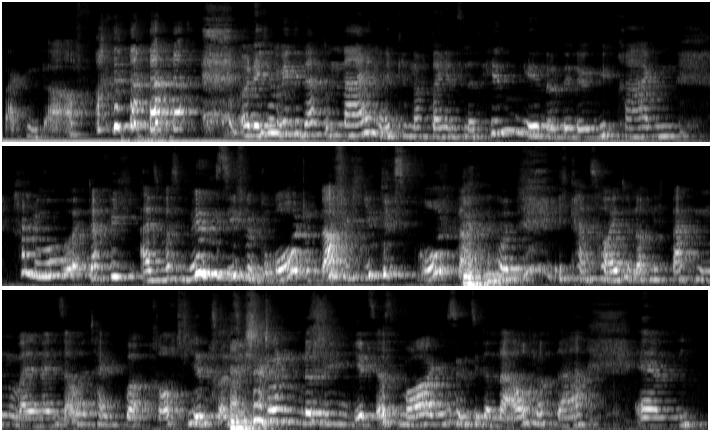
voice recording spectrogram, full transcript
backen darf. und ich habe mir gedacht, oh nein, ich kann doch da jetzt nicht hingehen und den irgendwie fragen hallo, darf ich, also was mögen Sie für Brot und darf ich Ihnen das Brot backen? Und ich kann es heute noch nicht backen, weil mein Sauerteig braucht 24 Stunden, deswegen geht es erst morgen, sind Sie dann da auch noch da. Ähm,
